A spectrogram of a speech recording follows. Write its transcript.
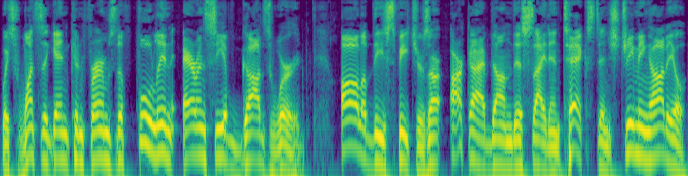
which once again confirms the full inerrancy of God's Word. All of these features are archived on this site in text and streaming audio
